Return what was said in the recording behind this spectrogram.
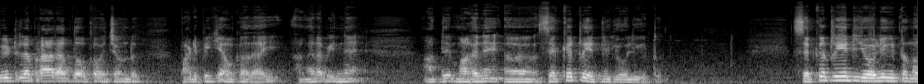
വീട്ടിലെ പ്രാരാബ്ദമൊക്കെ വെച്ചുകൊണ്ട് പഠിപ്പിക്കാൻ ഒക്കാതായി അങ്ങനെ പിന്നെ അദ്ദേഹം മകന് സെക്രട്ടേറിയറ്റിൽ ജോലി കിട്ടും. സെക്രട്ടേറിയറ്റ് ജോലി കിട്ടുന്ന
